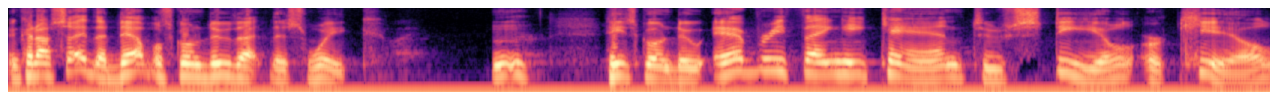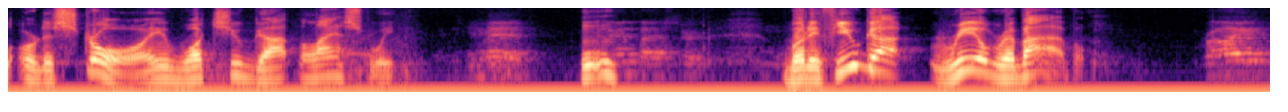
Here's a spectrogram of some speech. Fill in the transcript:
And can I say the devil's going to do that this week? Mm-hmm. He's going to do everything he can to steal or kill or destroy what you got last week. Mm-hmm. But if you got real revival, right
